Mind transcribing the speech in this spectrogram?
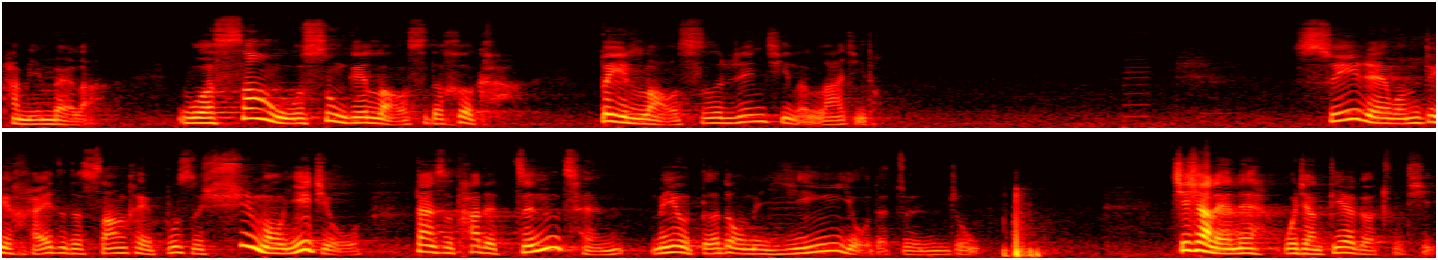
他明白了，我上午送给老师的贺卡，被老师扔进了垃圾桶。虽然我们对孩子的伤害不是蓄谋已久，但是他的真诚没有得到我们应有的尊重。接下来呢，我讲第二个主题。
